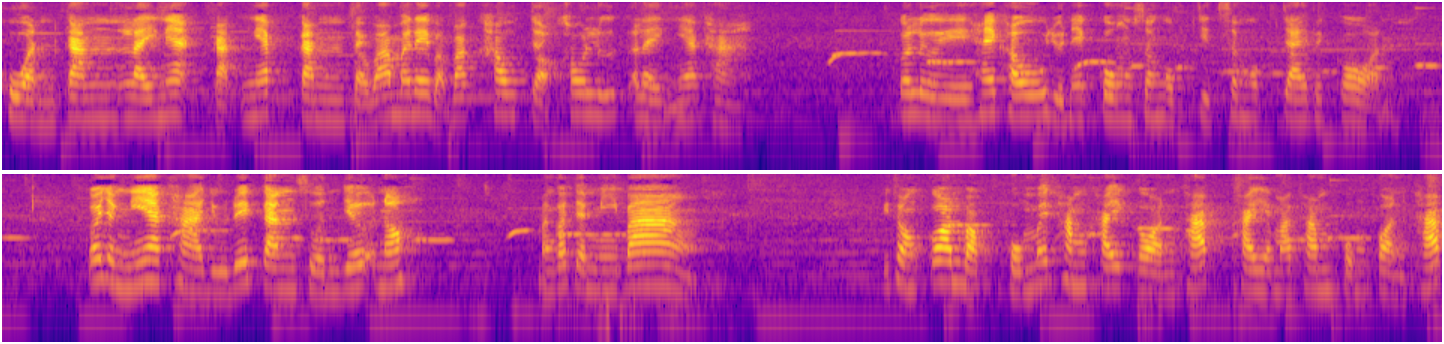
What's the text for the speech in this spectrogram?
ข่วนกันอะไรเนี่ยกัดแงบกัน แต่ว่าไม่ได้แบบว่าเข้าเจาะเข้าลึกอะไรอย่างเงี้ยค่ะ ก็เลยให้เขาอยู่ในกรงสงบจิตสงบใจไปก่อน ก็อย่างนี้ค่ะอยู่ด้วยกันส่วนเยอะเนาะมันก็จะมีบ้าง พี่ทองก้อนบอกผมไม่ทำใครก่อนครับ ใครอย่ามาทำผมก่อนครับ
